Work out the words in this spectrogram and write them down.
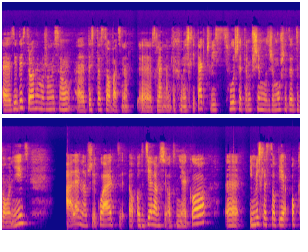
E, z jednej strony możemy się e, dystansować nad, e, względem tych myśli, tak? Czyli słyszę ten przymus, że muszę zadzwonić, ale na przykład oddzielam się od niego i myślę sobie, ok,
